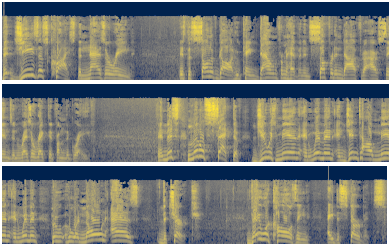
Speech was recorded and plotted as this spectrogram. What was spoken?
that Jesus Christ, the Nazarene, is the Son of God who came down from heaven and suffered and died for our sins and resurrected from the grave. And this little sect of Jewish men and women and Gentile men and women who, who are known as the church, they were causing a disturbance.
